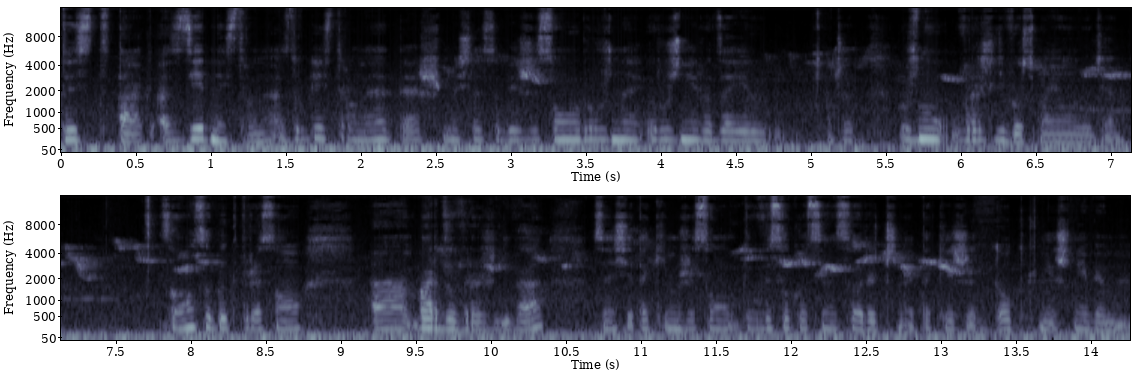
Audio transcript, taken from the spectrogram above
To jest tak, a z jednej strony, a z drugiej strony też myślę sobie, że są różne, różni rodzaje, znaczy różną wrażliwość mają ludzie. Są osoby, które są e, bardzo wrażliwe, w sensie takim, że są to wysokosensoryczne, takie, że dotkniesz, nie wiem,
